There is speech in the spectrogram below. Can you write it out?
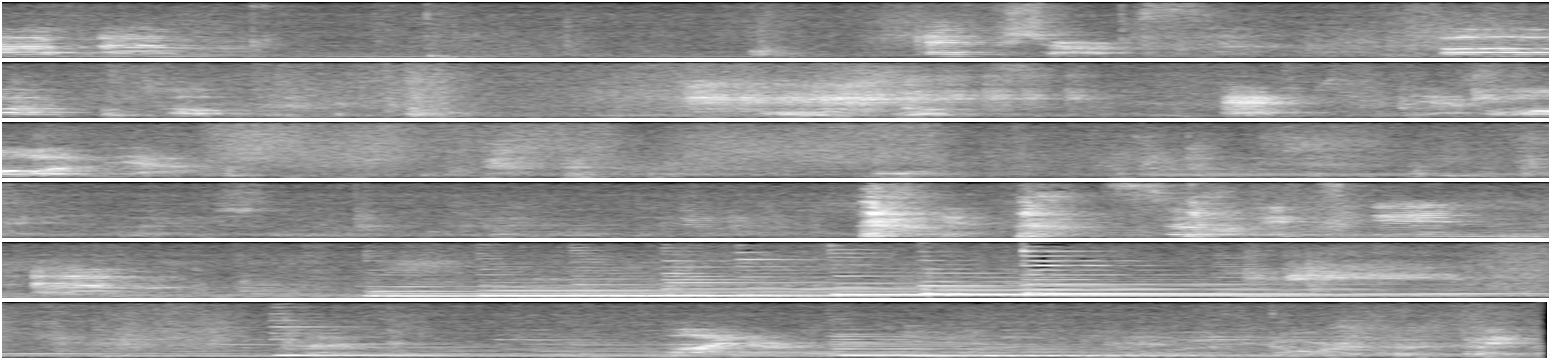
Have um, F sharps. Uh, oh, All shots. F, yeah, all, yeah. Yeah. So it's in um, Mi uh, minor, north. Okay.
